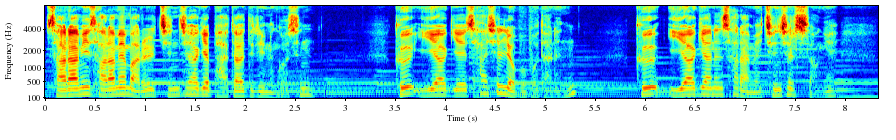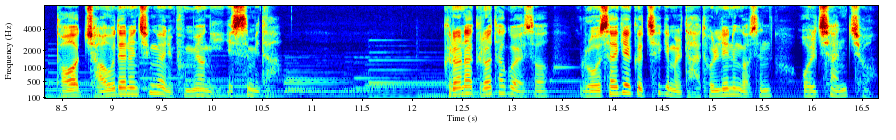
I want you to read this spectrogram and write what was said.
사람이 사람의 말을 진지하게 받아들이는 것은 그 이야기의 사실 여부보다는 그 이야기하는 사람의 진실성에 더 좌우되는 측면이 분명히 있습니다. 그러나 그렇다고 해서 롯에게 그 책임을 다 돌리는 것은 옳지 않죠.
